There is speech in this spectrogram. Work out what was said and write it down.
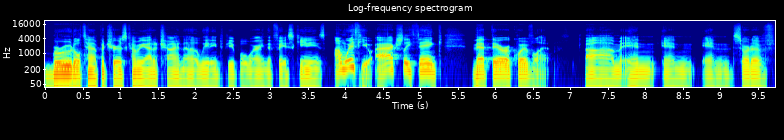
Brutal temperatures coming out of China, leading to people wearing the face kinis. I'm with you. I actually think that they're equivalent um, in in in sort of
